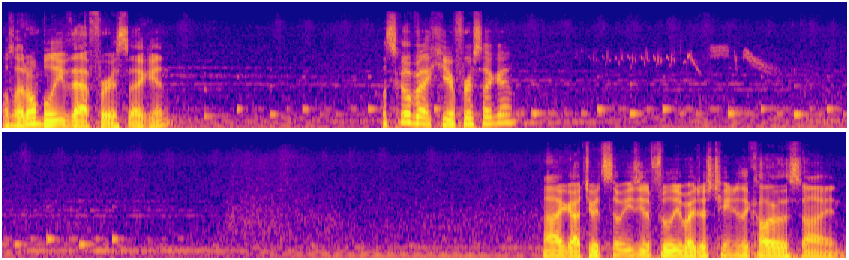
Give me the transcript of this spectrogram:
Also, I don't believe that for a second. Let's go back here for a second. Ah, I got you. It's so easy to fool you by just changing the color of the sign.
